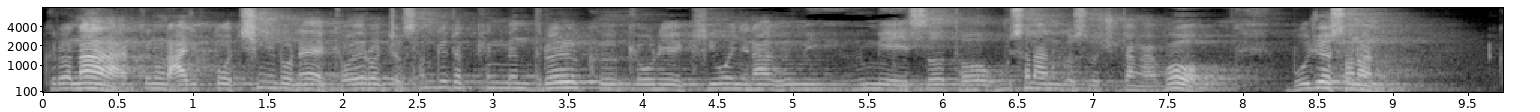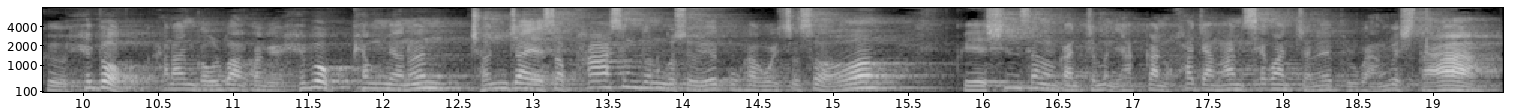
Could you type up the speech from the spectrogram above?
그러나 그는 아직도 칭의론의 교회론적 선교적 평면들을 그 교리의 기원이나 의미, 의미에 있어 더 우선하는 것으로 주장하고 무죄서는 그 회복, 하나님과 올바른 관계 회복 평면은 전자에서 파생되는 것을 왜곡하고 있어서 그의 신성한 관점은 약간 화장한 새 관점에 불과한 것이다.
